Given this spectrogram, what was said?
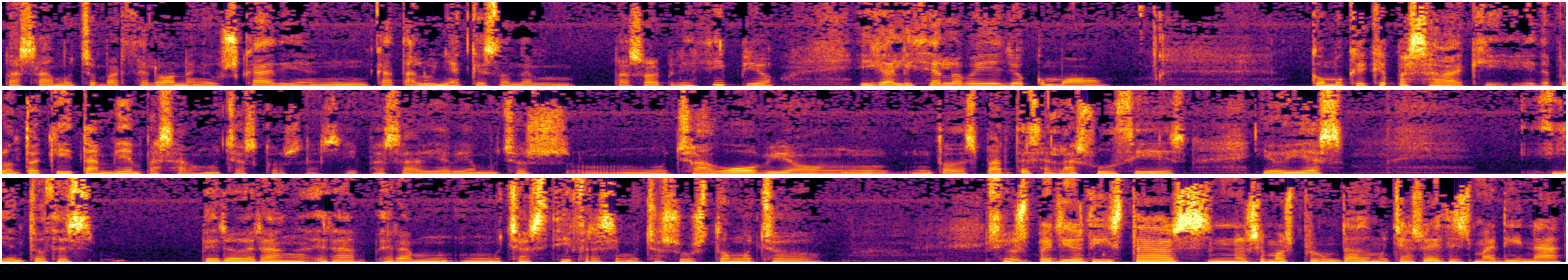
Pasa mucho en Barcelona, en Euskadi, en Cataluña, que es donde pasó al principio, y Galicia lo veía yo como, como que qué pasaba aquí. Y de pronto aquí también pasaban muchas cosas. Y pasaba, y había muchos, mucho agobio en, todas partes, en las UCIs, y oías. Y entonces pero eran, eran, eran muchas cifras y mucho susto, mucho... Los periodistas nos hemos preguntado muchas veces, Marina,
